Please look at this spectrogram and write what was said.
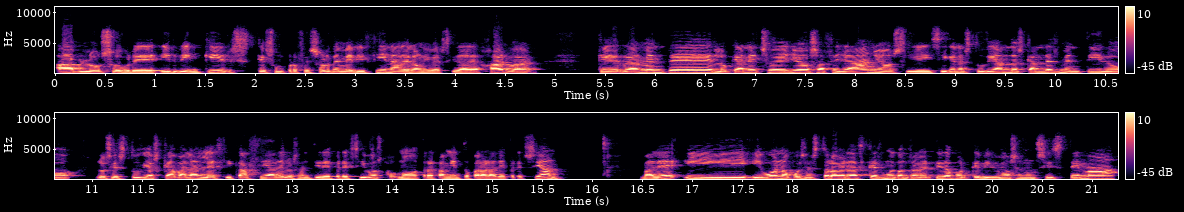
hablo sobre Irving Kirsch, que es un profesor de medicina de la Universidad de Harvard, que realmente lo que han hecho ellos hace ya años y siguen estudiando es que han desmentido los estudios que avalan la eficacia de los antidepresivos como tratamiento para la depresión. ¿Vale? Y, bueno, pues esto la verdad es que es muy controvertido porque vivimos en un sistema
